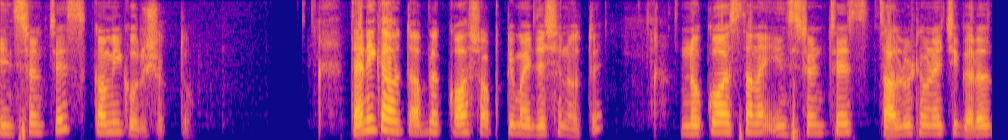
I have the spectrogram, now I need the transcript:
इन्स्टन्सेस कमी करू शकतो. त्याने काय होतं आपलं कॉस्ट ऑप्टिमायझेशन होते नको असताना इन्स्टन्सेस चालू ठेवण्याची गरज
